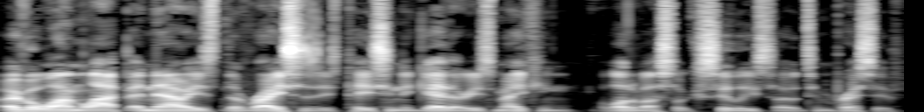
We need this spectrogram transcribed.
over one lap, and now he's the races he's piecing together. He's making a lot of us look silly, so it's impressive.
